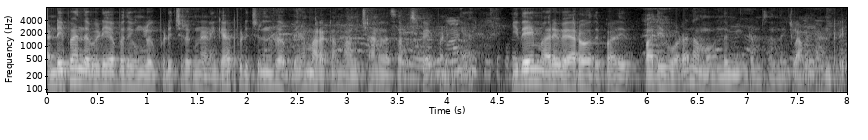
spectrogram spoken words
கண்டிப்பாக இந்த வீடியோ பற்றி உங்களுக்கு பிடிச்சிருக்குன்னு நினைக்கிறேன். பிடிச்சிருந்தது அப்படின்னா மறக்காமல் நம்ம சேனலை சப்ஸ்கிரைப் பண்ணிங்க இதே மாதிரி வேற ஒரு பதி பதிவோடு நம்ம வந்து மீண்டும் சந்திக்கலாம். நன்றி.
